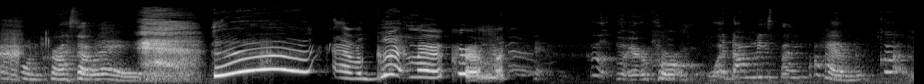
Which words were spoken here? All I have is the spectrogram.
I want to cry so bad. Have a good Merry Christmas. Good miracle. What Dominique say? I'm having a good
